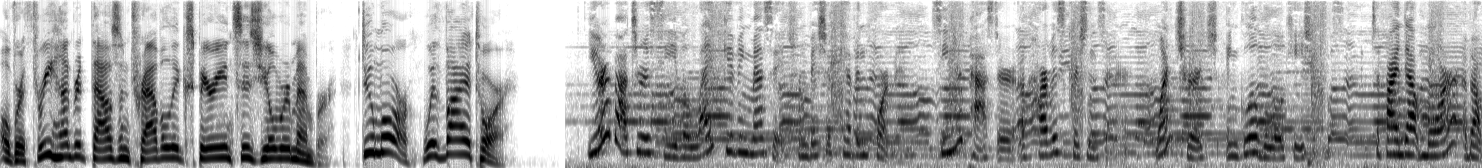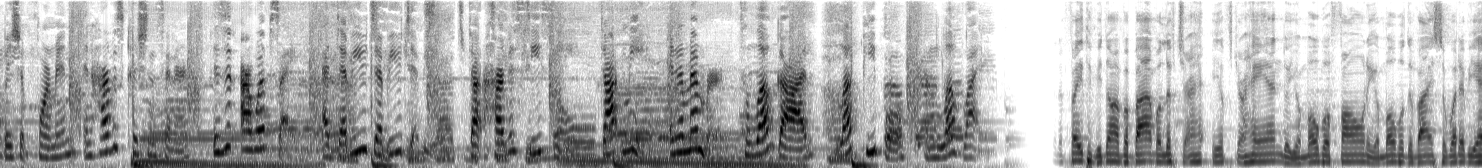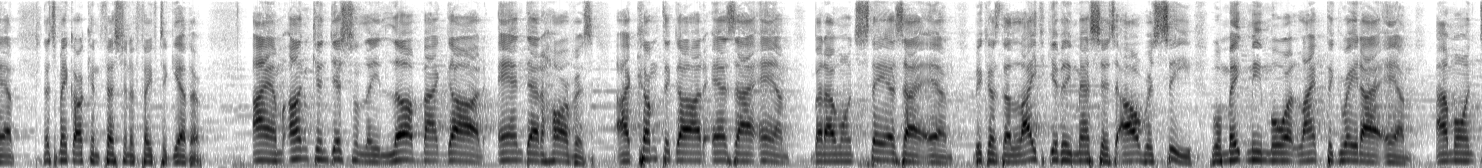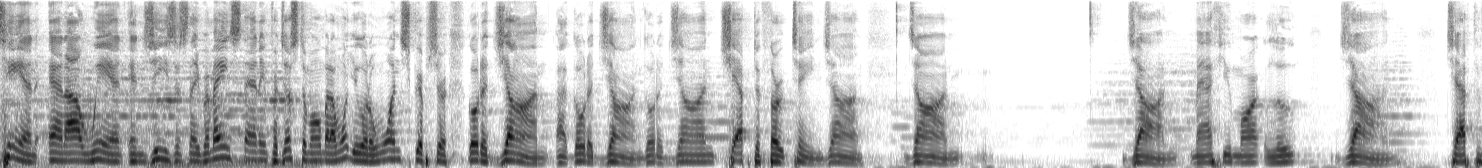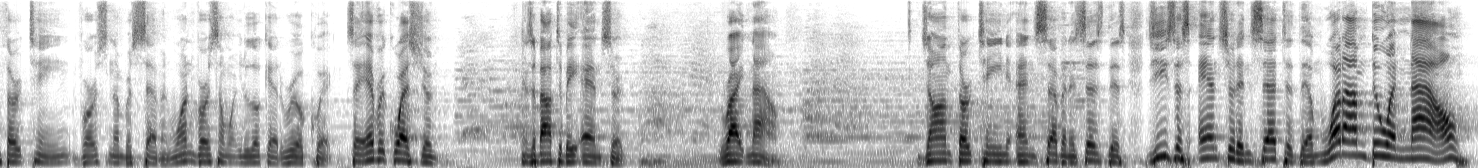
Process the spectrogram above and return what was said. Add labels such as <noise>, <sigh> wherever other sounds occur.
over 300,000 travel experiences you'll remember. Do more with Viator. You're about to receive a life giving message from Bishop Kevin Foreman, Senior Pastor of Harvest Christian Center, one church in global locations. To find out more about Bishop Foreman and Harvest Christian Center, visit our website at www.harvestcc.me. And remember to love God, love people, and love life. Faith, if you don't have a Bible, lift your, lift your hand or your mobile phone or your mobile device or whatever you have. Let's make our confession of faith together. I am unconditionally loved by God and that harvest. I come to God as I am, but I won't stay as I am because the life giving message I'll receive will make me more like the great I am. I'm on 10 and I win in Jesus' name. Remain standing for just a moment. I want you to go to one scripture. Go to John. Uh, go to John. Go to John chapter 13. John. John. John. Matthew, Mark, Luke, John chapter 13, verse number 7. One verse I want you to look at real quick. Say, every question is about to be answered right now. John 13 and 7. It says this Jesus answered and said to them, What I'm doing now,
